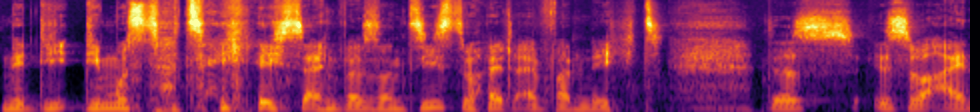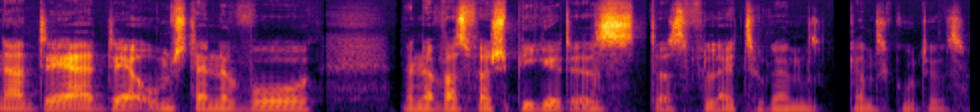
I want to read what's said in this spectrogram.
Nee, die, die muss tatsächlich sein, weil sonst siehst du halt einfach nichts. Das ist so einer der, der Umstände, wo, wenn da was verspiegelt ist, das vielleicht so ganz, ganz gut ist.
